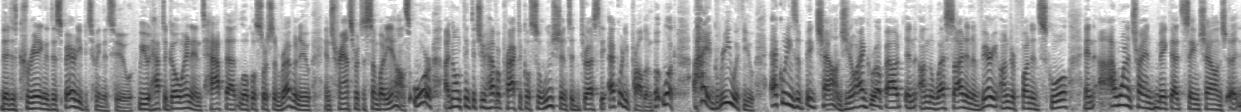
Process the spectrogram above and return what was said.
that is creating the disparity between the two? We would have to go in and tap that local source of revenue and transfer it to somebody else. Or I don't think that you have a practical solution to address the equity problem. But look, I agree with you. Equity is a big challenge. You know, I grew up out in, on the west side in a very underfunded school, and I want to try and make that same challenge, uh,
